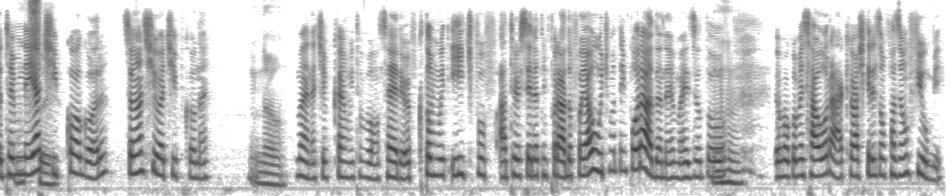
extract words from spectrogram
Eu terminei a. Typical agora. Você não assistiu a Typical, né? Não. Mano, a Typical é muito bom, sério. Eu fico- tô muito. E, tipo, a terceira temporada foi a última temporada, né? Mas eu tô. Uhum. Eu vou começar a orar, que eu acho que eles vão fazer um filme,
